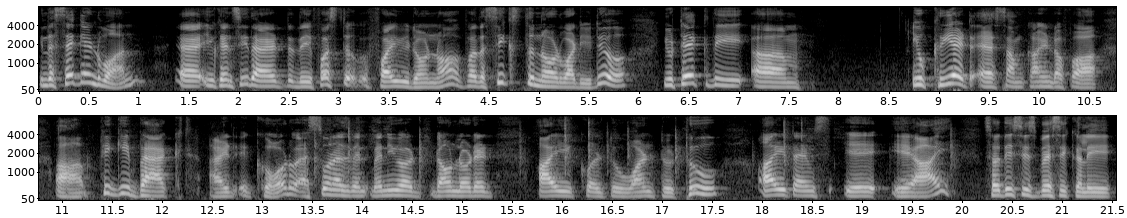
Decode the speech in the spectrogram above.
In the second one uh, you can see that the first 5 you do not know for the sixth node what you do you take the um, you create a, some kind of a, a piggybacked code as soon as when, when you are downloaded i equal to 1 to 2 i times a ai. So, this is basically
